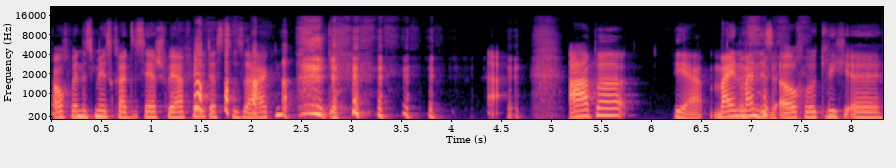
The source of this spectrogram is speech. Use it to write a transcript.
Auch wenn es mir jetzt gerade sehr schwer fällt, das zu sagen. Aber ja, mein Mann ist auch wirklich äh,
